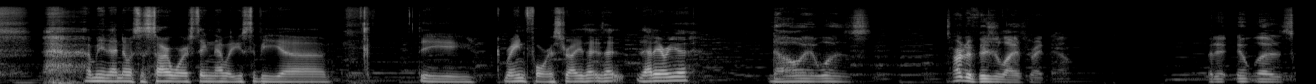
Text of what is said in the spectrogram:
I mean, I know it's a Star Wars thing now, but it used to be uh the rainforest, right? Is that is that, that area? No, it was. It's hard to visualize right now, but it, it was.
